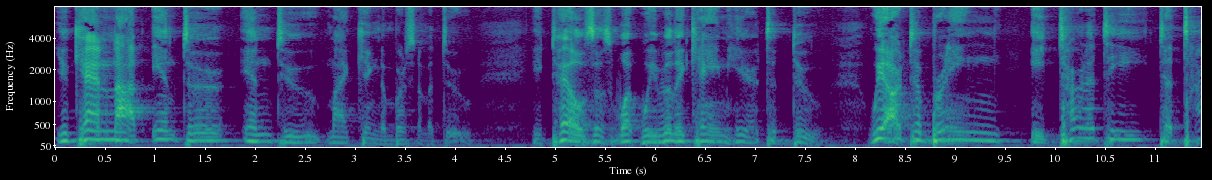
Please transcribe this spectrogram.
you cannot enter into my kingdom. Verse number two, he tells us what we really came here to do. We are to bring eternity to time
